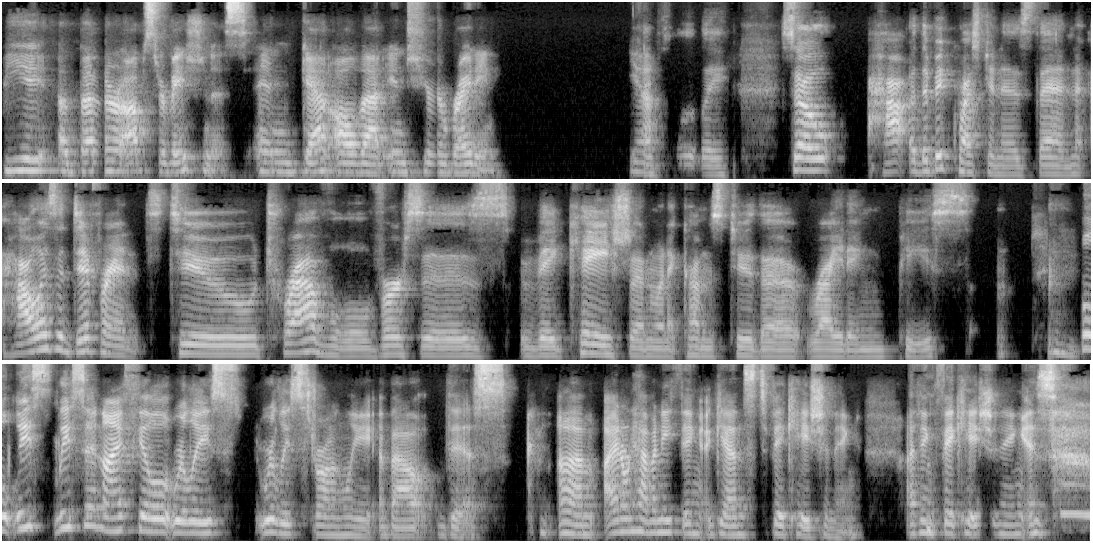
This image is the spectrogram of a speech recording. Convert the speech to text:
be a better observationist and get all that into your writing. Yeah, absolutely. So, how the big question is then how is it different to travel versus vacation when it comes to the writing piece well lisa, lisa and i feel really really strongly about this um, i don't have anything against vacationing i think vacationing is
